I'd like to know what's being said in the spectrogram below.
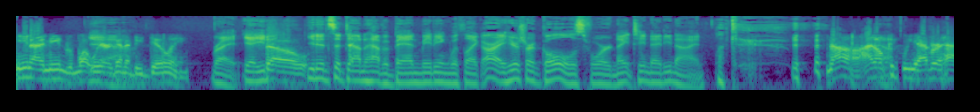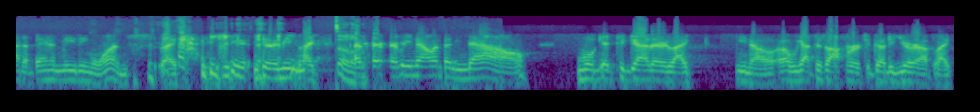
you know what I mean what we were going to be doing. Right. Yeah. You, So- didn't, you didn't sit down and have a band meeting with like, all right, here's our goals for 1999. Like, No, I don't Yeah. think we ever had a band meeting once. Like, you know what I mean? Like, Totally. every, every now and then now we'll get together, like, you know, oh, we got this offer to go to Europe. Like,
